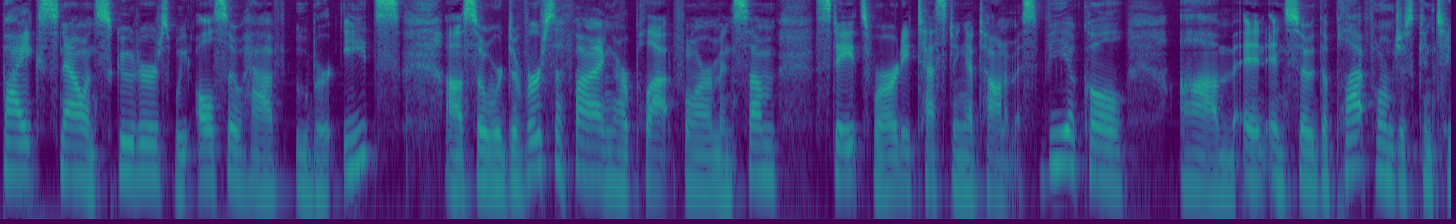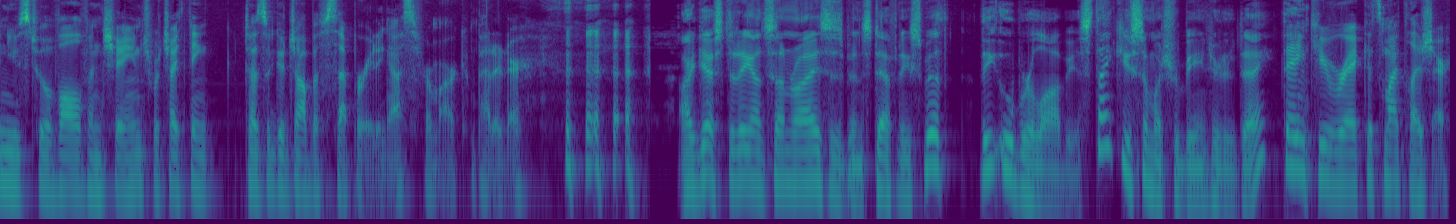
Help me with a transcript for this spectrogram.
bikes now and scooters. We also have Uber Eats. Uh, so we're diversifying our platform. In some states, we're already testing autonomous vehicle. Um, and, and so the platform just continues to evolve and change, which I think does a good job of separating us from our competitor. Our guest today on Sunrise has been Stephanie Smith, the Uber lobbyist. Thank you so much for being here today. Thank you, Rick. It's my pleasure.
